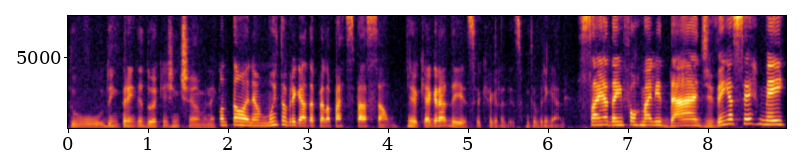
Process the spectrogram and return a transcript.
do, do, empreendedor que a gente ama, né? Antônia, muito obrigada pela participação. Eu que agradeço, eu que agradeço. Muito obrigada. Saia da informalidade, venha ser MEI.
